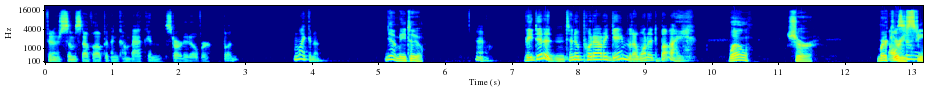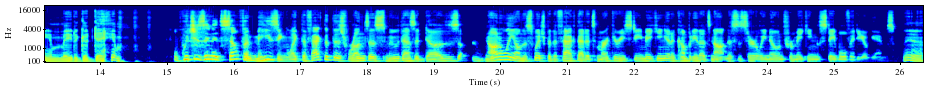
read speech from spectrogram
finish some stuff up and then come back and start it over. But I'm liking it. Yeah, me too. Yeah, they did it. Nintendo put out a game that I wanted to buy. Well, sure. Mercury Also- Steam made a good game. Which is in itself amazing. Like the fact that this runs as smooth as it does, not only on the Switch, but the fact that it's MercurySteam making it, a company that's not necessarily known for making stable video games. Yeah.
